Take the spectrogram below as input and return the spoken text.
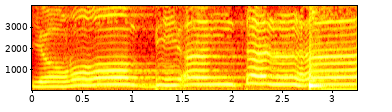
يا ربي أنت الهادي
